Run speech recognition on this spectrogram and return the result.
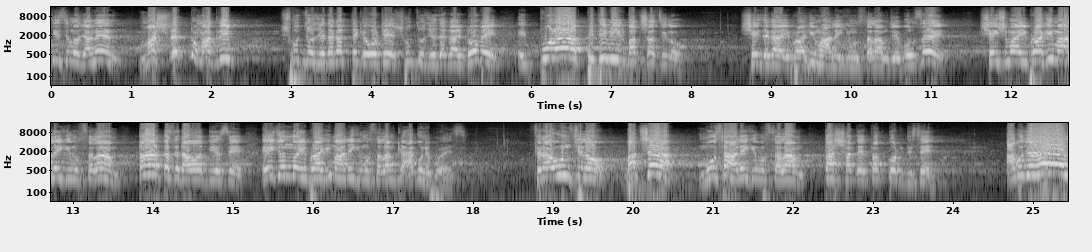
কি ছিল জানেন? মাসরেক টু মাগরিব। সূর্য যে জায়গার থেকে ওঠে, সূর্য যে জায়গায় ডোবে, এই পুরা পৃথিবীর বাদশা ছিল। সেই জায়গায় ইব্রাহিম আলিহিমুসালাম যে বলছে, সেই সময় ইব্রাহিম আলিহিমুসালাম তার কাছে দাওয়াত দিয়েছে। এই জন্য ইব্রাহিম আলিহিমুসালামকে আগুনে পড়েছে ফেরাউন ছিল বাদশাহ মুসা আলিহিমুসালাম তার সাথে টক্কর দিছে। আবু জাহেল,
